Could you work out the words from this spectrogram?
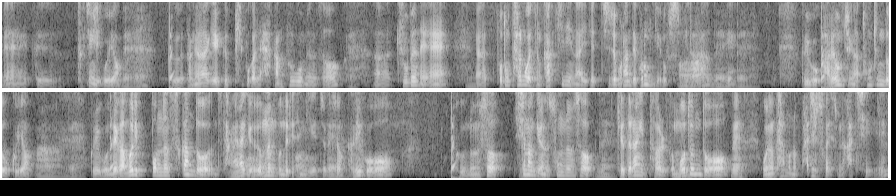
네. 예, 그 특징이고요. 네. 그 당연하게 그 피부가 약간 붉으면서 네. 어, 주변에 음. 어, 보통 탈모가 있으면 각질이나 이게 지저분한데 그런 게 없습니다. 아, 네, 예. 네. 그리고 가려움증이나 통증도 없고요. 아, 네. 그리고 내가 머리 뽑는 습관도 당연하게 어, 없는 분들이 어, 생기겠죠, 네. 그죠? 그리고 그 눈썹, 심한 경우는 속눈썹, 네. 겨드랑이 털, 음모 등도 네. 원형 탈모는 빠질 수가 있습니다, 같이.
